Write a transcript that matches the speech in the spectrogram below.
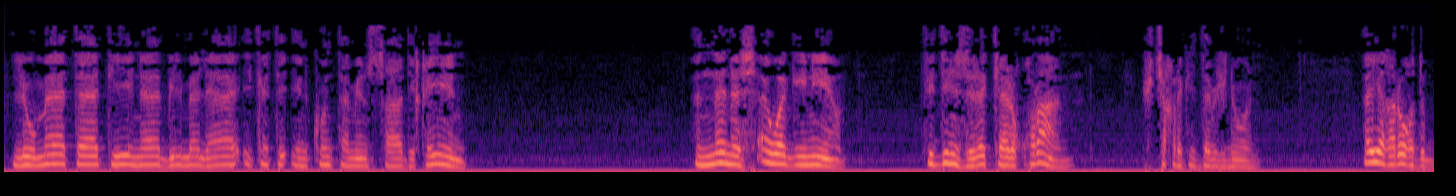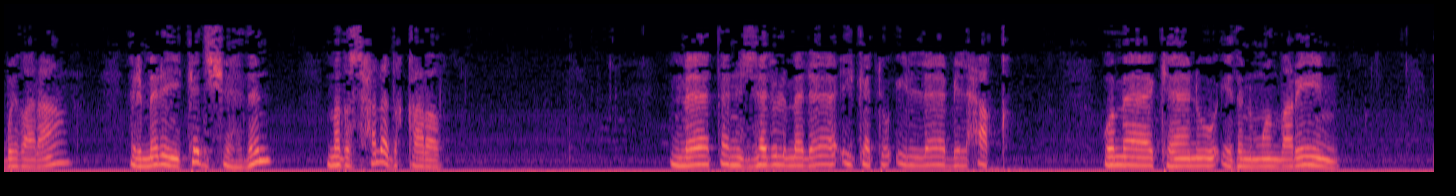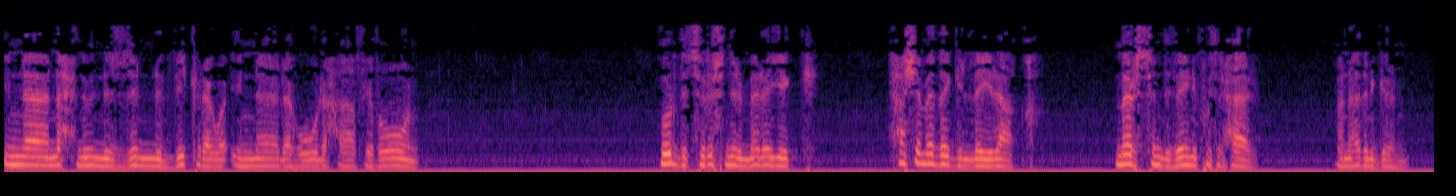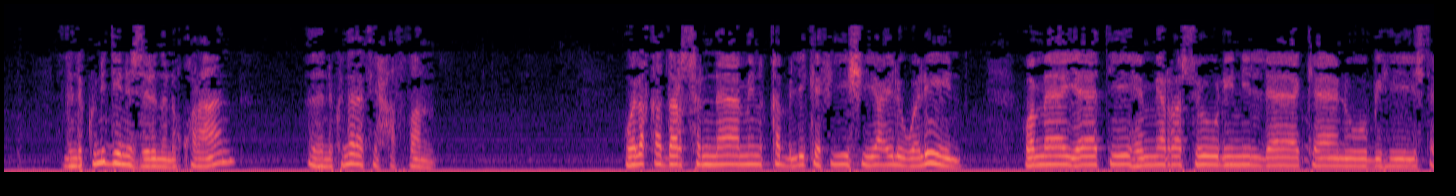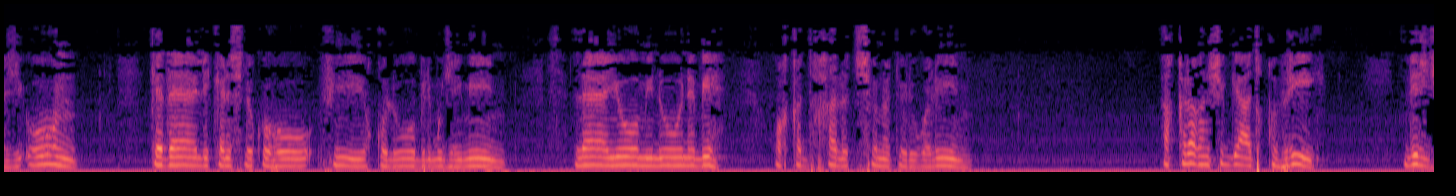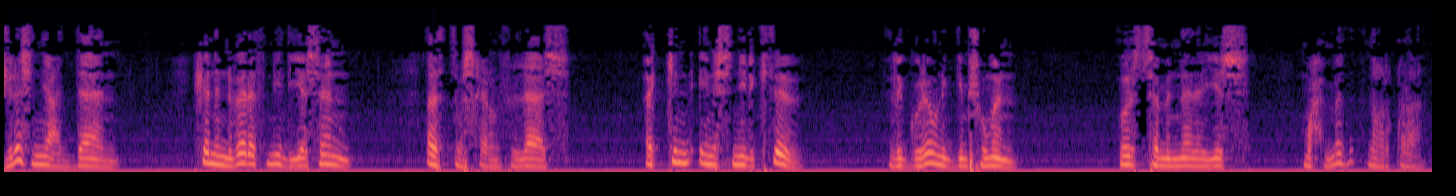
لو ما تاتينا بالملائكة إن كنت من الصادقين أننا سأوى جينيا في دين زلك القرآن. اشتقلك إذا مجنون. أي غروغ دبضارا الملائكة الشهدا ما تصحل دقارض ما تنزل الملائكة إلا بالحق. وما كانوا إذا منظرين. إنا نحن نزلنا الذكر وإنا له لحافظون. ورد سرسن الملايك حشم ذاق الليلاق مرسن ذين فوت الحال. أنا هذا نقرن. إذا نكون دين نزلنا القرآن إذا نكون في حفظا. ولقد أرسلنا من قبلك في شيع الولين وما ياتيهم من رسول إلا كانوا به يستهزئون. كذلك نسلكه في قلوب المجرمين. لا يؤمنون به وقد خلت سنة الأولين. أقرغ نشقعد قبري ذي رجلسني عدان كان نبرثني ديسن أذ تمسخيرا فلاس أكن إنسني الكتاب ذي قلاون الجمشومن ورسمنا ليس محمد نهر القرآن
